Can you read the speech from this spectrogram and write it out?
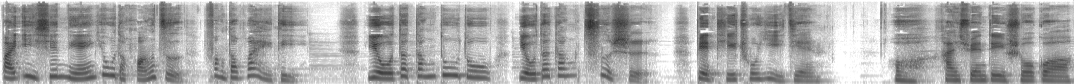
把一些年幼的皇子放到外地，有的当都督，有的当刺史，便提出意见。哦，汉宣帝说过，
